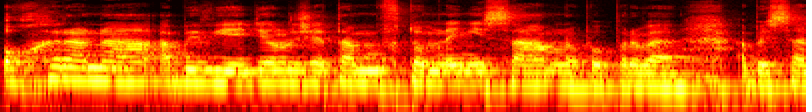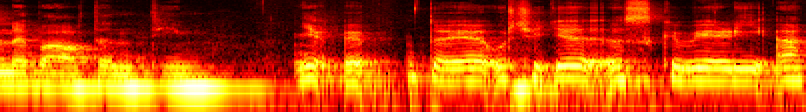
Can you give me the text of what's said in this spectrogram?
ochrana, aby věděl, že tam v tom není sám, no poprvé, aby se nebál ten tým. To je určitě skvělý a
